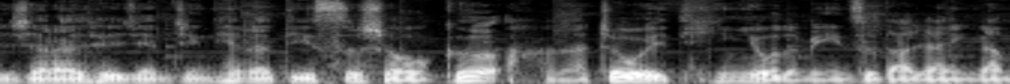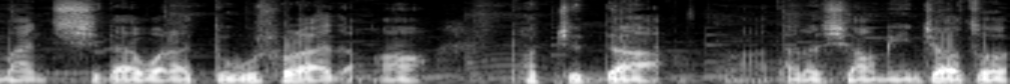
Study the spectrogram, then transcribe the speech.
接下来推荐今天的第四首歌，那这位听友的名字大家应该蛮期待我来读出来的啊 p o r t u d a 啊，他的小名叫做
